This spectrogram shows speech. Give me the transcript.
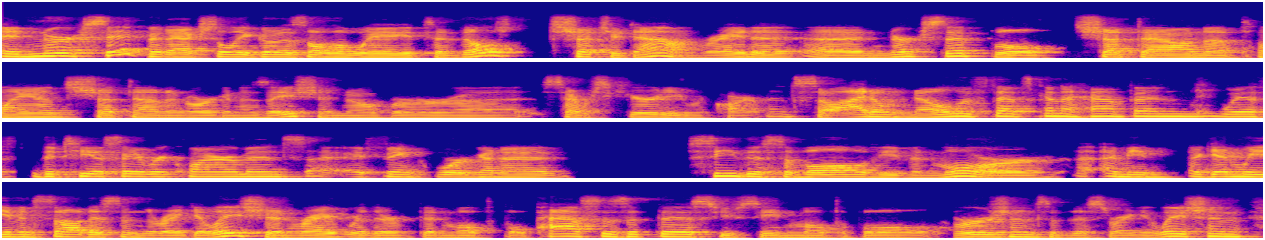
in NERC it actually goes all the way to they'll shut you down, right? A, a NERC CIP will shut down a plant, shut down an organization over uh, cybersecurity requirements. So I don't know if that's going to happen with the TSA requirements. I think we're going to see this evolve even more. I mean, again, we even saw this in the regulation, right? Where there have been multiple passes at this. You've seen multiple versions of this regulation.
